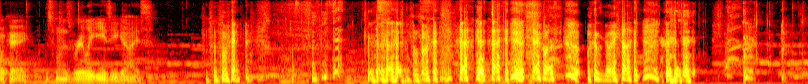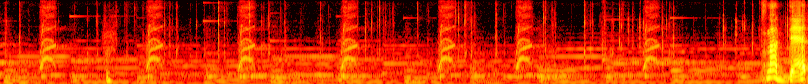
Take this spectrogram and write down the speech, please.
okay, this one is really easy, guys. What- what's going on? It's not dead?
